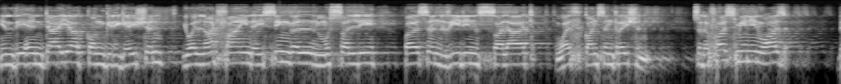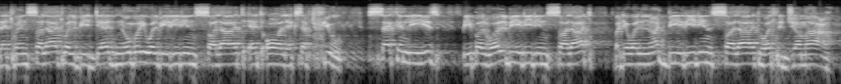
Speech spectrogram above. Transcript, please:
In the entire congregation, you will not find a single musalli person reading salat with concentration. So the first meaning was that when salat will be dead, nobody will be reading salat at all except few. Secondly is, people will be reading salat, but they will not be reading salat with jama'ah.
